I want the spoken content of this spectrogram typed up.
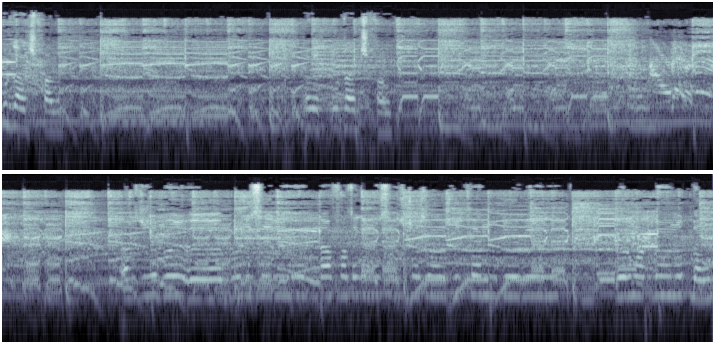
Buradan çıkalım. Evet buradan çıkalım. Böyle, e, böyle serilerin daha fazla gelmesini istiyorsanız lütfen videoyu beğenip yorum atmayı unutmayın.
